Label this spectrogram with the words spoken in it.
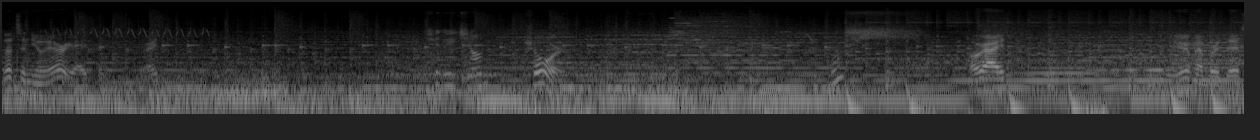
That's a new area, I think, right? Should we jump? Sure. Alright. You remember this.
